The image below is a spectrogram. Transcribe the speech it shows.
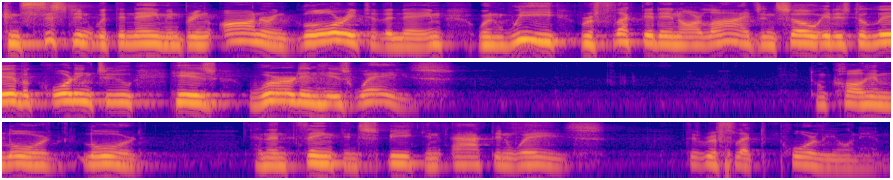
consistent with the name and bring honor and glory to the name when we reflect it in our lives. And so it is to live according to his word and his ways. Don't call him Lord, Lord and then think and speak and act in ways that reflect poorly on Him.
